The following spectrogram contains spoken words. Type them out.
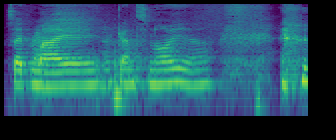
seit. Mai ganz neu, ja.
